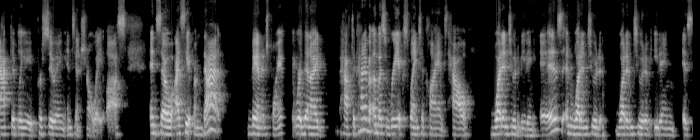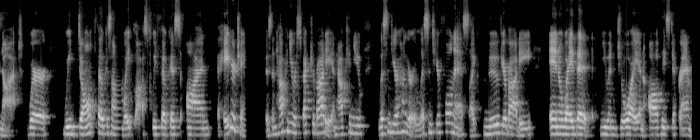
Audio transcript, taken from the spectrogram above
actively pursuing intentional weight loss. And so I see it from that vantage point where then I have to kind of almost re-explain to clients how what intuitive eating is and what intuitive what intuitive eating is not where we don't focus on weight loss we focus on behavior change and how can you respect your body? And how can you listen to your hunger listen to your fullness like move your body in a way that you enjoy and all these different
